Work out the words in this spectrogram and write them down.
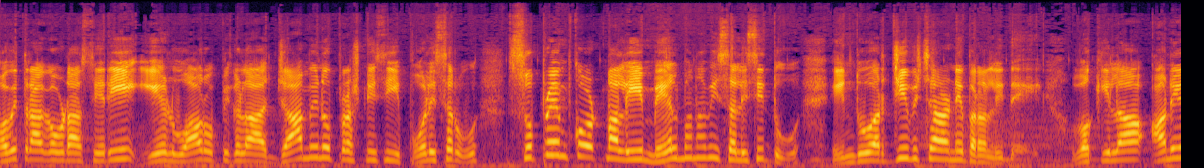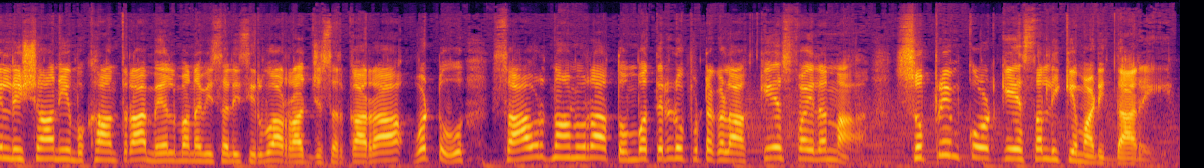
ಪವಿತ್ರ ಗೌಡ ಸೇರಿ ಏಳು ಆರೋಪಿಗಳ ಜಾಮೀನು ಪ್ರಶ್ನಿಸಿ ಪೊಲೀಸರು ಸುಪ್ರೀಂ ಕೋರ್ಟ್ನಲ್ಲಿ ಮೇಲ್ಮನವಿ ಸಲ್ಲಿಸಿದ್ದು ಇಂದು ಅರ್ಜಿ ವಿಚಾರಣೆ ಬರಲಿದೆ. ವಕೀಲ ಅನಿಲ್ ನಿಶಾನಿ ಮುಖಾಂತರ ಮೇಲ್ಮನವಿ ಸಲ್ಲಿಸಿರುವ ರಾಜ್ಯ ಸರ್ಕಾರ ಒಟ್ಟು ಸಾವಿರದ ನಾನ್ನೂರ ತೊಂಬತ್ತೆರಡು ಪುಟಗಳ ಕೇಸ್ ಫೈಲ್ ಅನ್ನು ಸುಪ್ರೀಂ ಕೋರ್ಟ್ಗೆ ಸಲ್ಲಿಕೆ ಮಾಡಿದ್ದಾರೆ.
